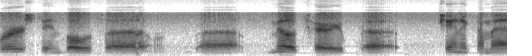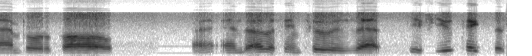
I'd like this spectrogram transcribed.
versed in both uh, uh, military uh, chain of command protocol, uh, and the other thing too is that if you take the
